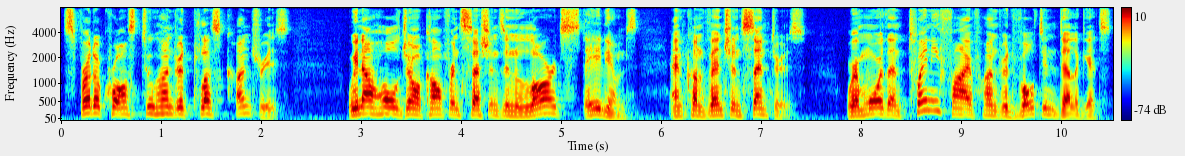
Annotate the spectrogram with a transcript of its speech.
spread across 200 plus countries. We now hold General Conference sessions in large stadiums and convention centers where more than 2,500 voting delegates,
